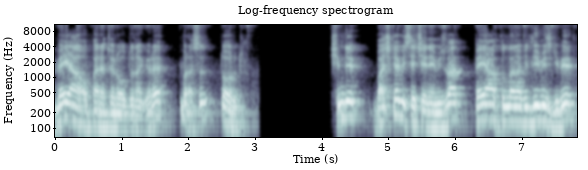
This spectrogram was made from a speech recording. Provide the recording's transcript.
veya operatör olduğuna göre burası doğrudur. Şimdi başka bir seçeneğimiz var. Veya kullanabildiğimiz gibi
